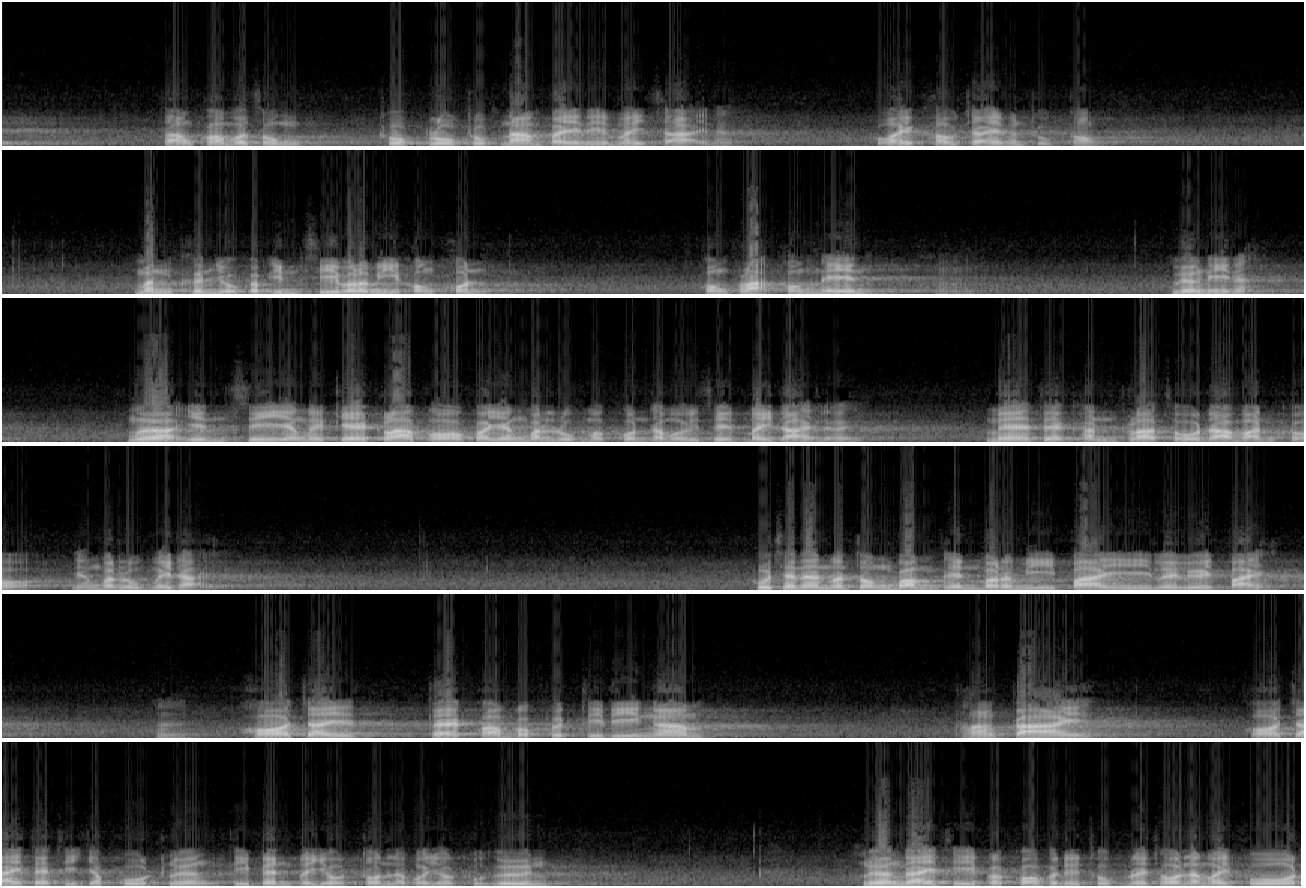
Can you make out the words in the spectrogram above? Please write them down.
ตามความประสงค์ทุกรูปทุกนามไปนี่ไม่ใช่นะ ขอให้เข้าใจมันถูกต้อง มันขึ้นอยู่กับอินทรีย์บารมีของคน ของพระของเนนเรื่องนี้นะเมื่ออินทรีย์ยังไม่แก่กล้าพอก็ยังบรรลุมรรคผลธรรมวิเศษไม่ได้เลย แม้แต่ขั้นพระโสดาบันก็ยังบรรลุไม่ได้ผู้ฉะนั้นมันต้องบำเพ็ญบารมีไปเรื่อยๆไป พอใจแต่ความประพฤติที่ดีงามทางกาย พอใจแต่ที่จะพูดเรื่องที่เป็นประโยชน์ตนและประโยชน์ผู้อื่น เรื่องใดที่ประกอบไปด้วยทุกข์ด้วยโทษแล้วไม่พูด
